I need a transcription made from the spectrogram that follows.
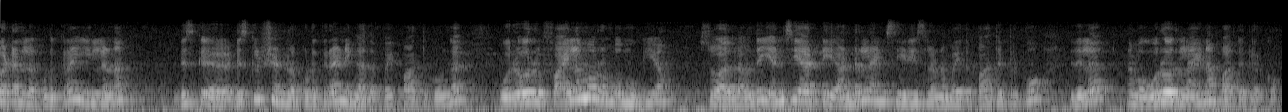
பட்டனில் கொடுக்குறேன். இல்லைன்னா டிஸ்க டிஸ்கிரிப்ஷனில் கொடுக்குறேன். நீங்கள் அதை போய் பார்த்துக்கோங்க. ஒரு ஒரு ஃபைலமும் ரொம்ப முக்கியம். ஸோ அதில் வந்து என்சிஆர்டி அண்டர்லைன் சீரீஸில் நம்ம இதை பார்த்துட்ருக்கோம். இதில் நம்ம ஒரு ஒரு லைனாக பார்த்துட்டு இருக்கோம்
